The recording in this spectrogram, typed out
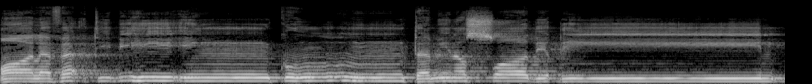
قال فأت به إن كنت من الصادقين.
